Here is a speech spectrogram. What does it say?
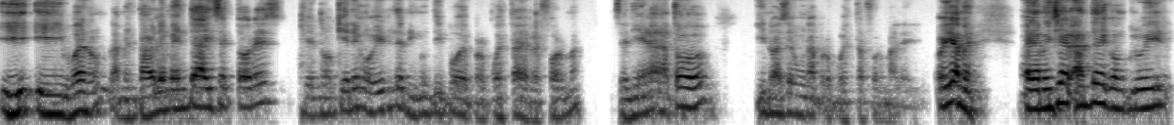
y, y, bueno, lamentablemente hay sectores que no quieren oír de ningún tipo de propuesta de reforma, se niegan a todo y no hacen una propuesta formal. Óigame, Michelle, antes de concluir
